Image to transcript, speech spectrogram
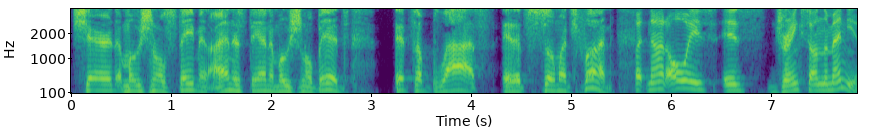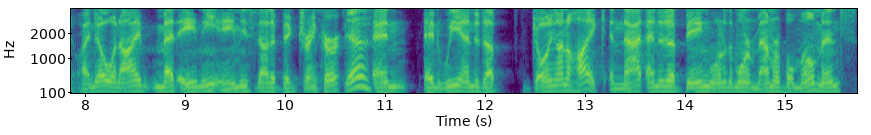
shared emotional statement. I understand emotional bids. It's a blast and it's so much fun. But not always is drinks on the menu. I know when I met Amy, Amy's not a big drinker. Yeah. And and we ended up going on a hike. And that ended up being one of the more memorable moments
